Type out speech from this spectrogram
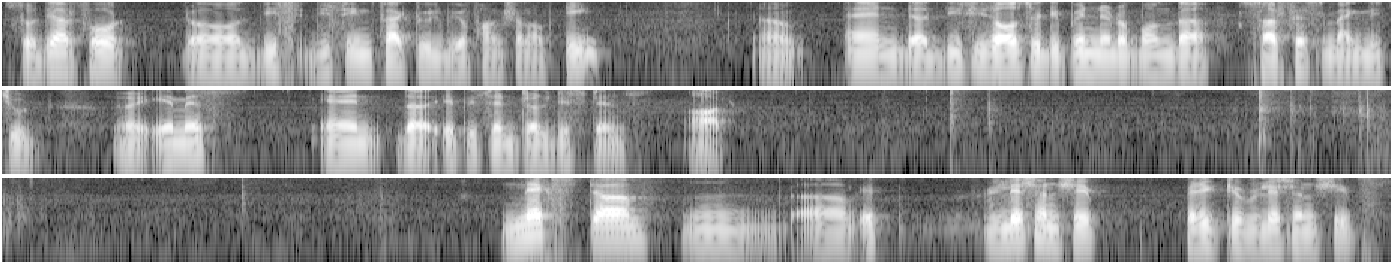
So, therefore, uh, this this in fact will be a function of t. Um, and uh, this is also dependent upon the surface magnitude uh, ms and the epicentral distance r. Next um, uh, it relationship predictive relationships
